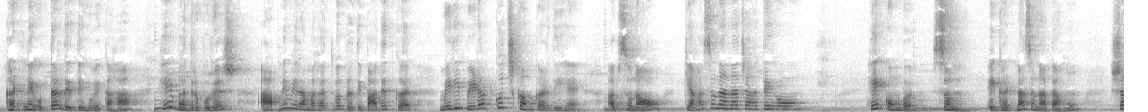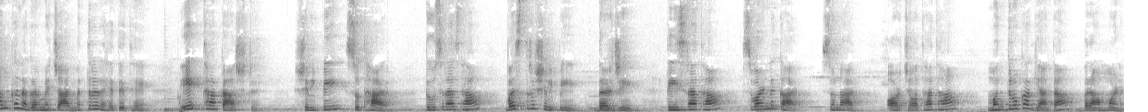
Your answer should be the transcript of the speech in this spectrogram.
घट ने उत्तर देते हुए कहा, हे भद्र पुरुष आपने मेरा महत्व प्रतिपादित कर मेरी पीड़ा कुछ कम कर दी है। अब सुनाओ, क्या सुनाना चाहते हो? हे कुंभ, सुन, एक घटना सुनाता हूँ। शंख नगर में चार मित्र रहते थे। एक था काष्ट। शिल्पी सुथार। दूसरा था वस्त्र शिल्पी दर्जी। तीसरा था स्वर्णकार सुनार। और चौथा था मंत्रों का ज्ञाता ब्राह्मण।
